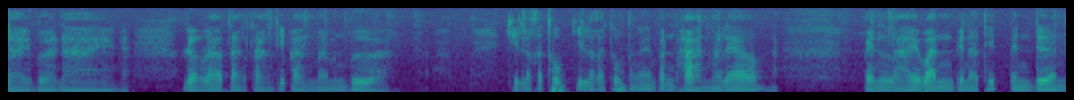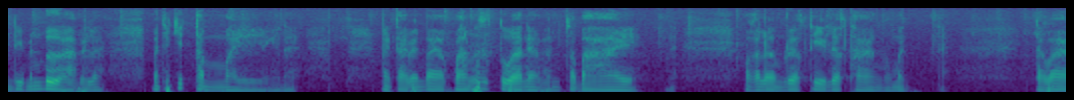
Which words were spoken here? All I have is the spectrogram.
หน่ายเบื่อหน่ายเรื่องราวต่างๆ ที่ผ่านมามันเบื่อ คิดแล้วก็ทุกข์คิดแล้วก็ทุกข์ทั้งนั้นพันผ่านมาแล้ว เป็นหลายวันเป็นอาทิตย์เป็นเดือนที่มันเบื่อไปเลยมันจะคิดทำไมอย่างเงี้ยนะมันกลายเป็นไปความรู้สึกตัวเนี่ยมันสบาย มันก็เริ่มเลือกที่เลือกทางของมัน แต่ว่า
